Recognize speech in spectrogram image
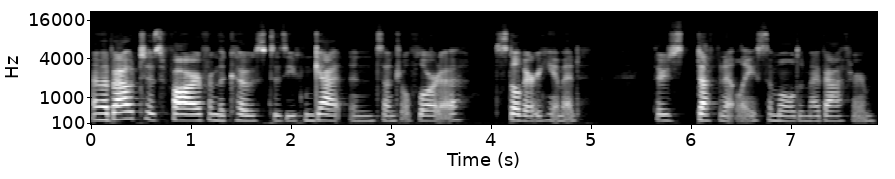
I'm about as far from the coast as you can get in central Florida, still very humid. There's definitely some mold in my bathroom.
